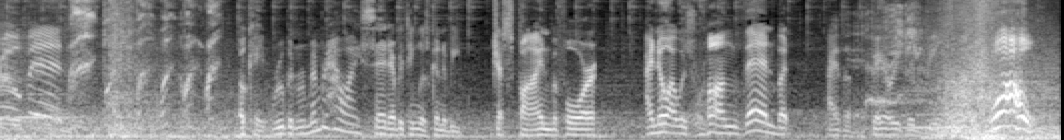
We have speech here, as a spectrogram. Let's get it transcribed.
Reuben! Okay, Reuben, remember how I said everything was gonna be just fine before? I know I was wrong then, but I have a very good feeling. Whoa!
